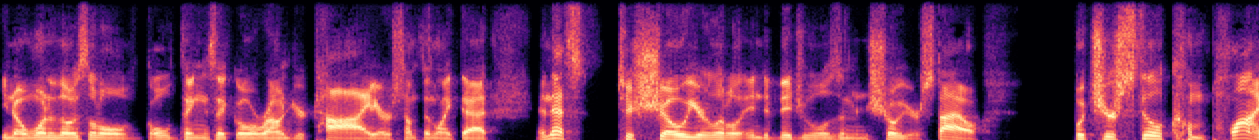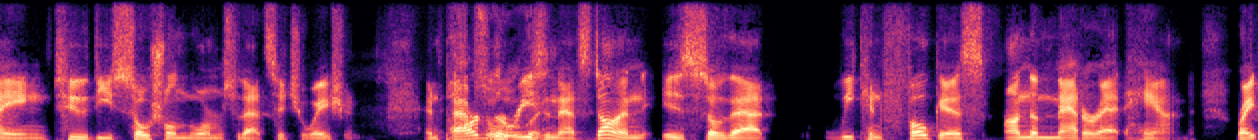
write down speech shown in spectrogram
you know, one of those little gold things that go around your tie or something like that. And that's to show your little individualism and show your style. But you're still complying to the social norms for that situation. And part Absolutely. of the reason that's done is so that we can focus on the matter at hand, right?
